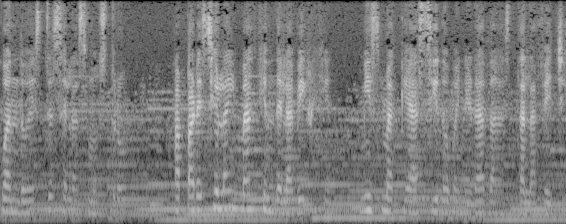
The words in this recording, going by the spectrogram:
Cuando éste se las mostró, apareció la imagen de la Virgen, misma que ha sido venerada hasta la fecha.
